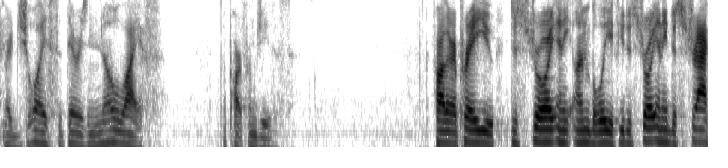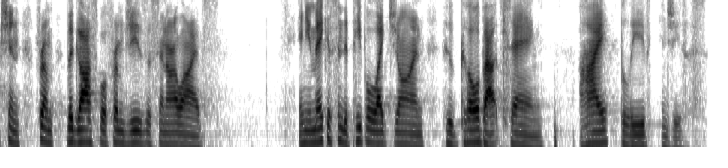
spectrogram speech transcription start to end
and rejoice that there is no life apart from Jesus. Father, I pray you destroy any unbelief, you destroy any distraction from the gospel, from Jesus in our lives. And you make us into people like John who go about saying, I believe in Jesus.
